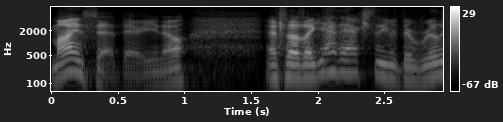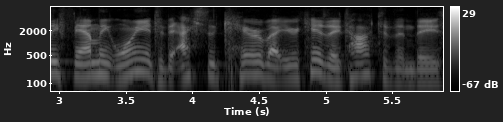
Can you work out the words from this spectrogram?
mindset there, you know? And so I was like, yeah, they actually, they're really family oriented. They actually care about your kids. They talk to them. They,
